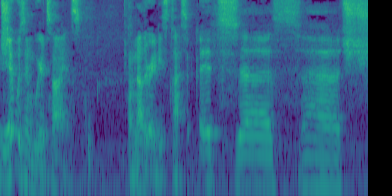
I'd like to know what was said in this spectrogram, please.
shit Yep. was in Weird Science, another '80s classic. It's uh, uh shit.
